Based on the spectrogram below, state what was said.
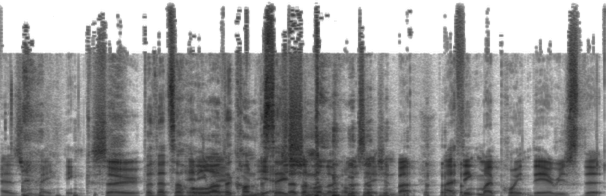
as you may think. So, But that's a whole other Yeah, so that's a whole other conversation. But I think my point there is that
